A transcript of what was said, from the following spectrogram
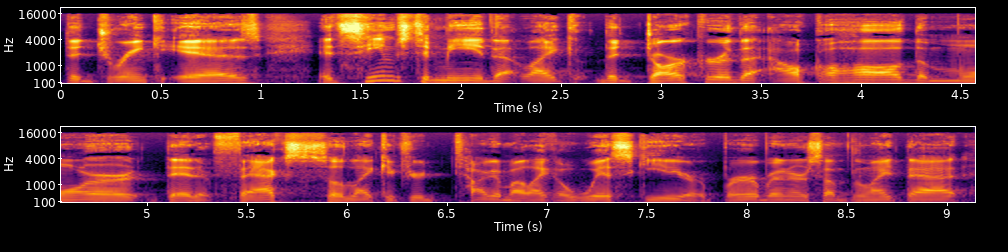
the drink is, it seems to me that like the darker the alcohol, the more that affects. So, like if you're talking about like a whiskey or a bourbon or something like that.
